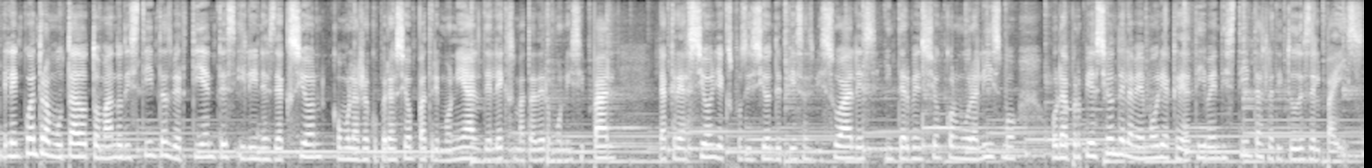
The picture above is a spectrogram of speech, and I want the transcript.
el encuentro ha mutado tomando distintas vertientes y líneas de acción, como la recuperación patrimonial del ex matadero municipal, la creación y exposición de piezas visuales, intervención con muralismo o la apropiación de la memoria creativa en distintas latitudes del país.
